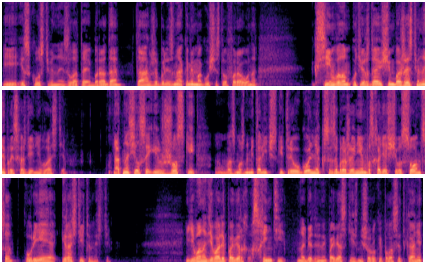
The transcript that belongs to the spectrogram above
и искусственная золотая борода также были знаками могущества фараона. К символам, утверждающим божественное происхождение власти, относился и жесткий, возможно, металлический треугольник с изображением восходящего солнца, урея и растительности. Его надевали поверх схинти, набедренной повязки из неширокой полосы ткани,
